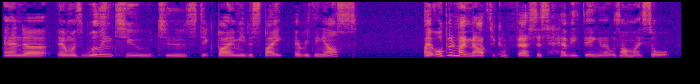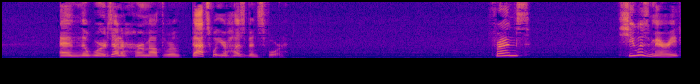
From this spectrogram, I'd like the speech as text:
and uh, and was willing to to stick by me despite everything else. I opened my mouth to confess this heavy thing that was on my soul. And the words out of her mouth were, That's what your husband's for. Friends, she was married.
